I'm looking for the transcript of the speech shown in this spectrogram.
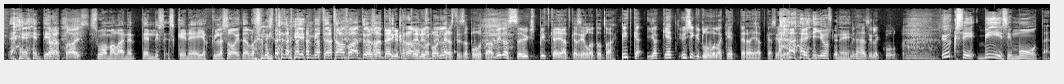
en tiedä, Kannattais. suomalainen tennisskene ei ole kyllä soitellut, mitä, mitä tapahtuu Jossain tennis- tennispodcastissa puhutaan. Mitäs se yksi pitkä jätkä silloin, tota, pitkä ja ket, 90-luvulla ketterä jätkä silloin. Just niin. Mitähän sille kuuluu? Yksi biisi muuten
